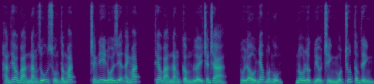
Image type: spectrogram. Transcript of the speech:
hắn theo bản năng rũ xuống tầm mắt, tránh đi đối diện ánh mắt, theo bản năng cầm lấy chén trà, túi đầu nhấp một ngụm, nỗ lực điều chỉnh một chút tâm tình,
